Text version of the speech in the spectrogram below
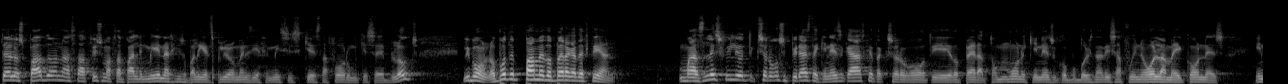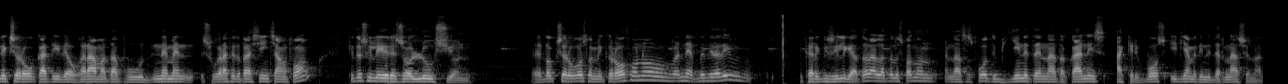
Τέλος πάντων, να τα αφήσουμε αυτά πάλι. Μην αρχίσω πάλι για τις πληρωμένες διαφημίσεις και στα φόρουμ και σε blogs. Λοιπόν, οπότε πάμε εδώ πέρα κατευθείαν. Μας λες, φίλοι, ότι ξέρω εγώ, σου πειράζει τα κινέζικα, άσχετα ξέρω εγώ ότι εδώ πέρα το μόνο κινέζικο που μπορείς να δεις αφού είναι όλα με εικόνες είναι ξέρω εγώ κάτι ιδεογράμματα που ναι, σου γράφει εδώ πέρα Xin και δεν σου λέει resolution. Εδώ ξέρω εγώ στο μικρόφωνο, ναι, δηλαδή καρκιουζιλία τώρα, αλλά τέλος πάντων να σας πω ότι γίνεται να το κάνεις ακριβώς ίδια με την International.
